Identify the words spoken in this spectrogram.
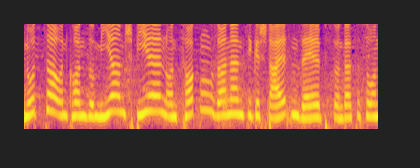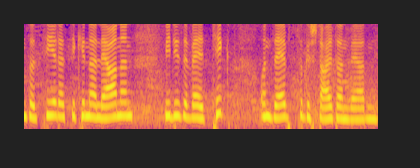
Nutzer und konsumieren, spielen und zocken, sondern sie gestalten selbst und das ist so unser Ziel, dass die Kinder lernen, wie diese Welt tickt und selbst zu Gestaltern werden.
